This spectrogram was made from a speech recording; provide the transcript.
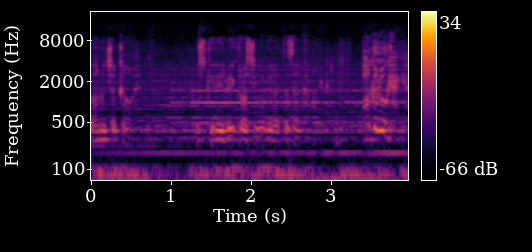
भानुचक चक्का है। उसके रेलवे क्रॉसिंग में मेरा इंतज़ार करना पागल हो गया क्या?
